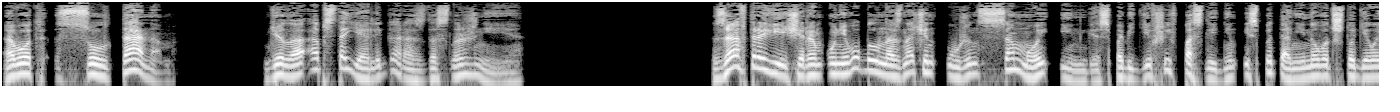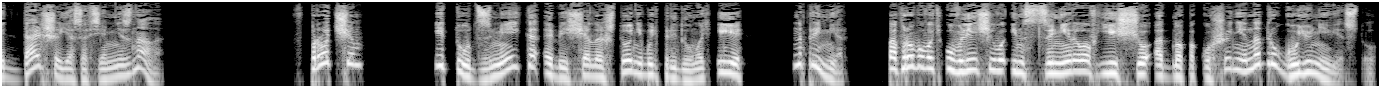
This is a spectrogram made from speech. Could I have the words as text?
А вот с султаном дела обстояли гораздо сложнее. Завтра вечером у него был назначен ужин с самой Ингес, победившей в последнем испытании, но вот что делать дальше, я совсем не знала. Впрочем, и тут змейка обещала что-нибудь придумать и, например, попробовать увлечь его, инсценировав еще одно покушение на другую невесту.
